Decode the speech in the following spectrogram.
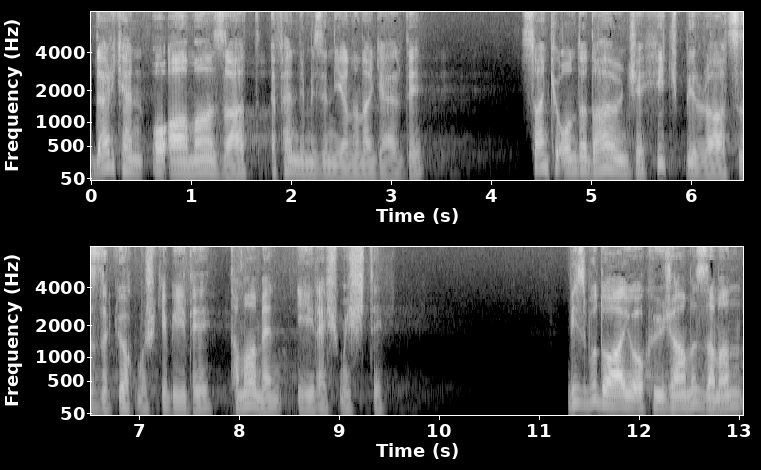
Derken o ama zat Efendimizin yanına geldi. Sanki onda daha önce hiçbir rahatsızlık yokmuş gibiydi, tamamen iyileşmişti.'' Biz bu duayı okuyacağımız zaman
